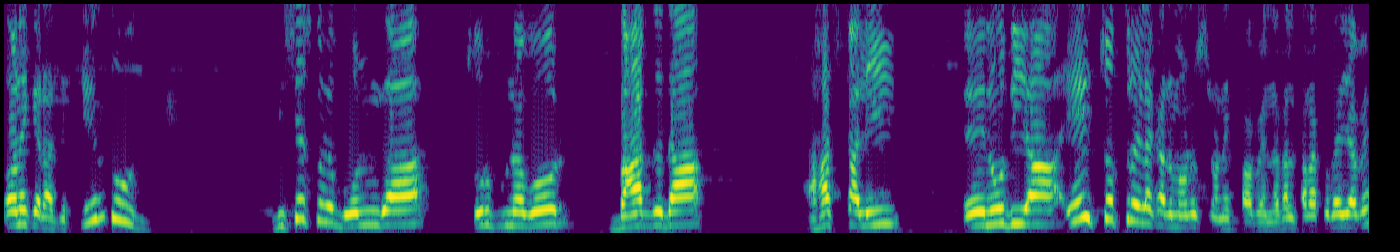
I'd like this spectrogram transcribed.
অনেকের আছে, কিন্তু বিশেষ করে বনগা, স্বরূপনগর, বাগদা হাসকালি নদিয়া, এই চত্র এলাকার মানুষ অনেক পাবে না। তাহলে তারা কোথায় যাবে?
